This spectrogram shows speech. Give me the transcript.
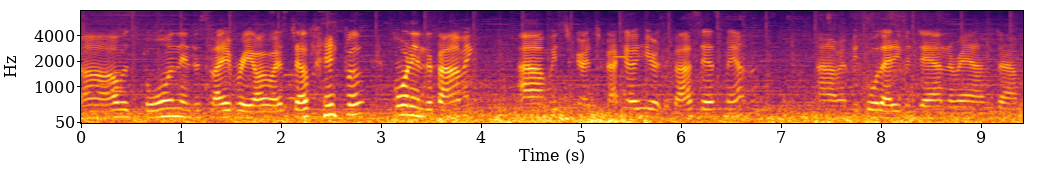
Uh, I was born into slavery. I always tell people, born into farming. Um, we used to grow tobacco here at the Glasshouse Mountains, um, and before that, even down around um,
